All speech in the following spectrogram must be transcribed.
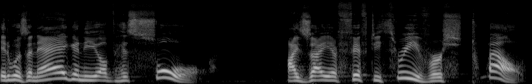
it was an agony of his soul. Isaiah 53, verse 12.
